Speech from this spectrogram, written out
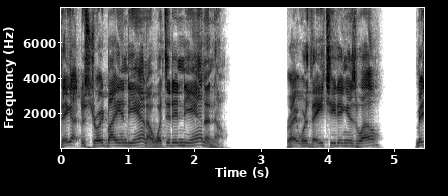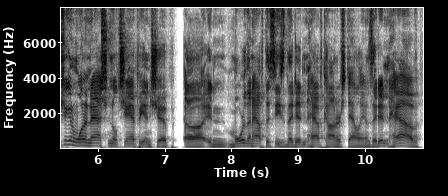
They got destroyed by Indiana. What did Indiana know? Right? Were they cheating as well? Michigan won a national championship uh, in more than half the season. They didn't have Connor Stalions. They didn't have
